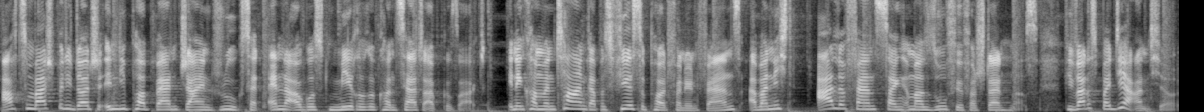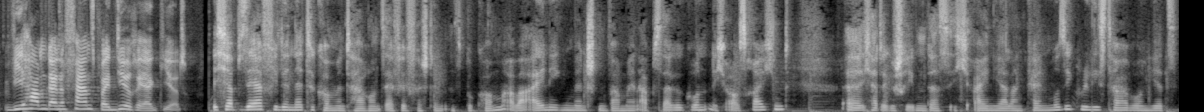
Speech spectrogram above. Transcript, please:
Auch zum Beispiel die deutsche Indie-Pop-Band Giant Rooks hat Ende August mehrere Konzerte abgesagt. In den Kommentaren gab es viel Support von den Fans, aber nicht alle Fans zeigen immer so viel Verständnis. Wie war das bei dir, Antje? Wie haben deine Fans bei dir reagiert? Ich habe sehr viele nette Kommentare und sehr viel Verständnis bekommen, aber einigen Menschen war mein Absagegrund nicht ausreichend. Äh, ich hatte geschrieben, dass ich ein Jahr lang keine Musik released habe und jetzt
